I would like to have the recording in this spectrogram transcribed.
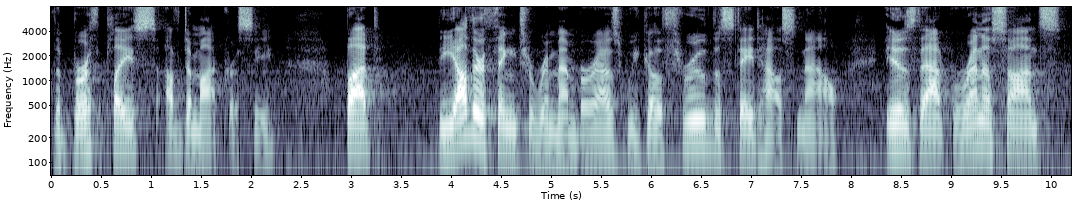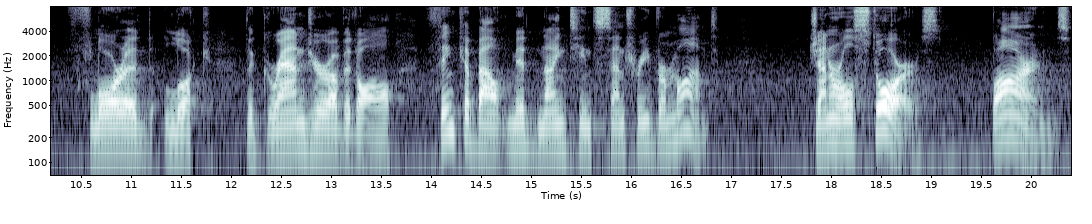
the birthplace of democracy. But the other thing to remember as we go through the State House now is that Renaissance florid look, the grandeur of it all. Think about mid 19th century Vermont. General stores, barns.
